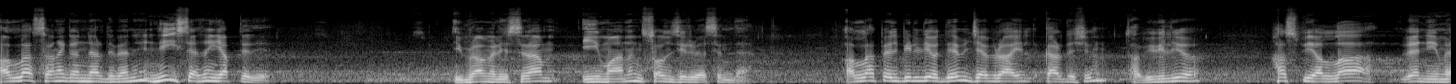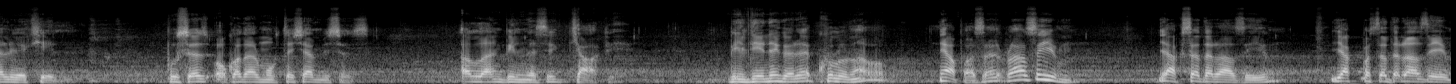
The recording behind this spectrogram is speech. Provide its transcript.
Allah sana gönderdi beni. Ne istersen yap dedi. İbrahim Aleyhisselam imanın son zirvesinde. Allah beni biliyor değil mi Cebrail kardeşim? Tabi biliyor. Hasbiyallah ve nimel vekil. Bu söz o kadar muhteşem bir söz. Allah'ın bilmesi kafi. Bildiğine göre kuluna ne yaparsa razıyım. Yaksa da razıyım. Yakmasa da razıyım.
